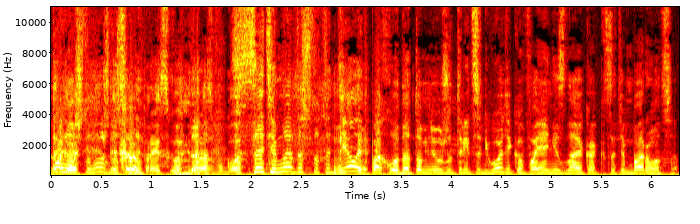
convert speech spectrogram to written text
понял, что нужно... с этим- происходит Да, раз в год. С этим надо что-то делать, походу, а то мне уже 30 годиков, а я не знаю, как с этим бороться.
